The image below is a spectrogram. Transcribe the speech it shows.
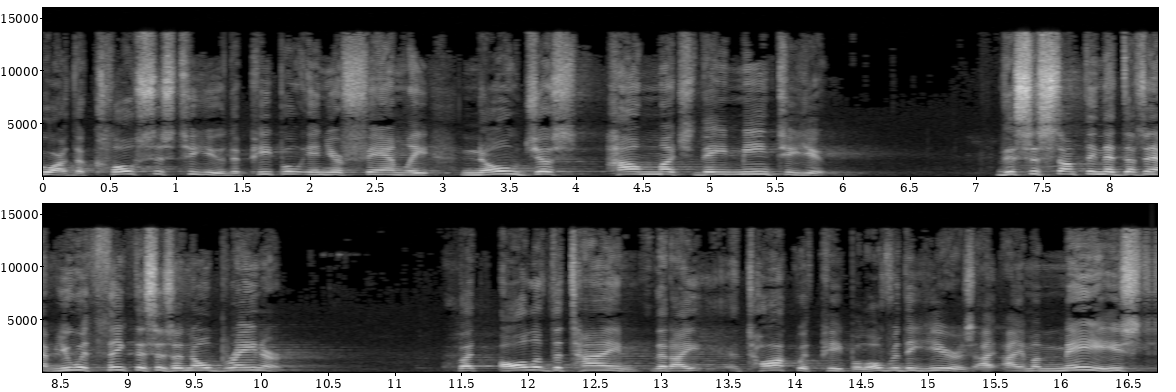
who are the closest to you, the people in your family, know just how much they mean to you. This is something that doesn't happen. You would think this is a no brainer. But all of the time that I talk with people over the years, I, I am amazed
